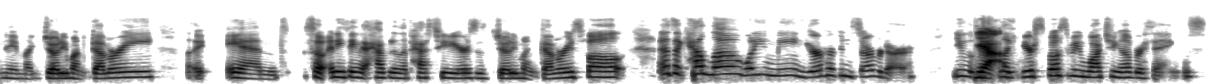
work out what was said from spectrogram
named like Jodi Montgomery like and so anything that happened in the past 2 years is Jodi Montgomery's fault and it's like hello what do you mean? You're her conservator. You Yeah. like you're supposed to be watching over things.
